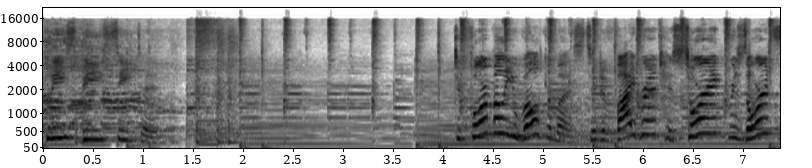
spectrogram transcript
Please be seated. To formally welcome us to the vibrant historic resort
